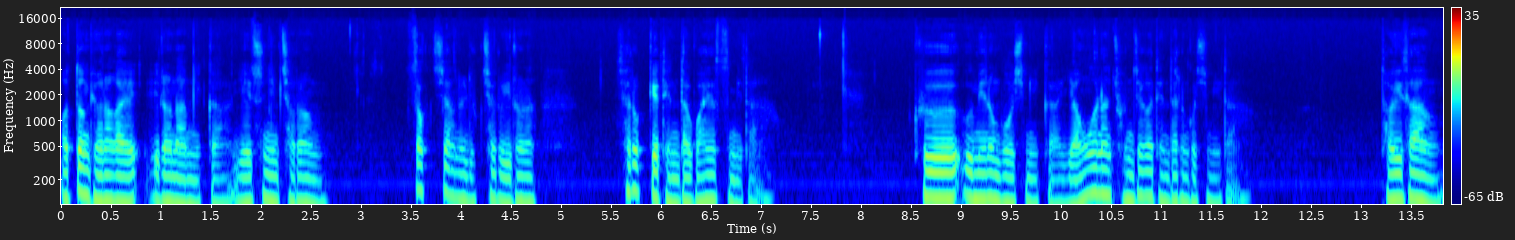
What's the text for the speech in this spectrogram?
어떤 변화가 일어납니까? 예수님처럼 썩지 않을 육체로 일어나 새롭게 된다고 하였습니다. 그 의미는 무엇입니까? 영원한 존재가 된다는 것입니다. 더 이상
